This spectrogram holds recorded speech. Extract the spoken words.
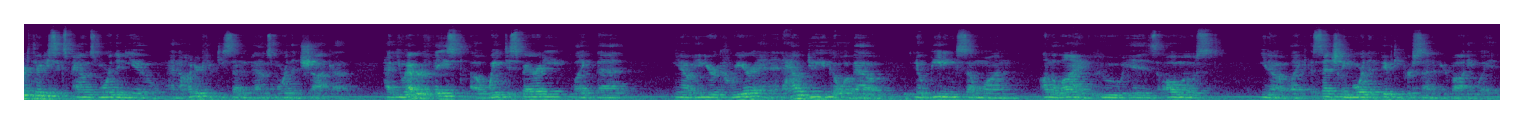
136 pounds more than you and 157 pounds more than Shaka. Have you ever faced a weight disparity like that, you know, in your career? And, and how do you go about, you know, beating someone on the line who is almost, you know, like essentially more than 50% of your body weight?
